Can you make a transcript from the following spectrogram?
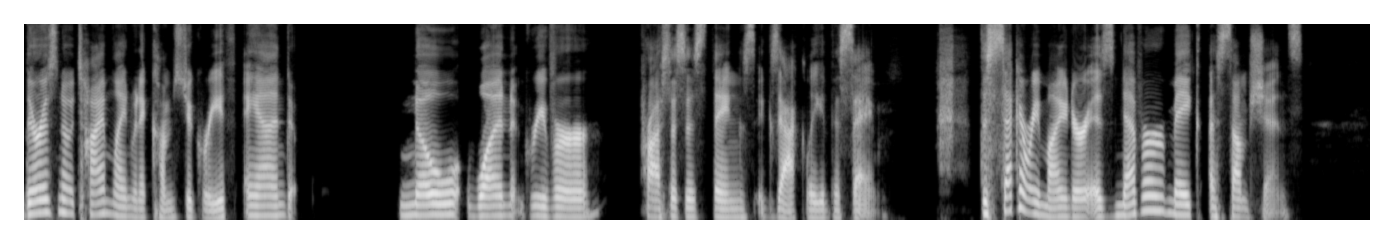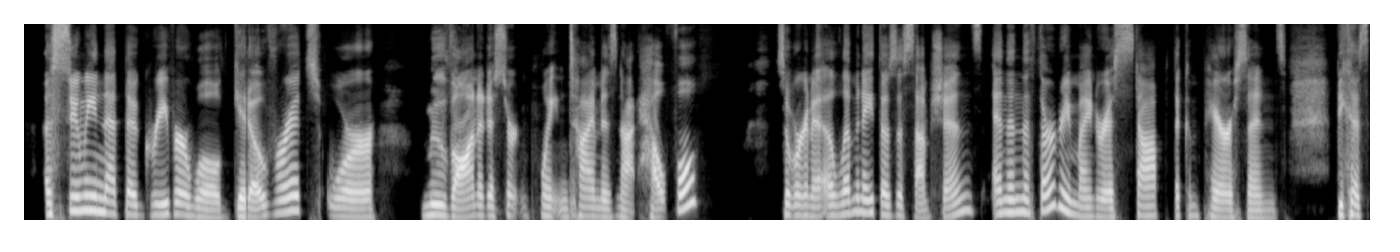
there is no timeline when it comes to grief. And no one griever processes things exactly the same. The second reminder is never make assumptions. Assuming that the griever will get over it or move on at a certain point in time is not helpful. So we're going to eliminate those assumptions. And then the third reminder is stop the comparisons because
